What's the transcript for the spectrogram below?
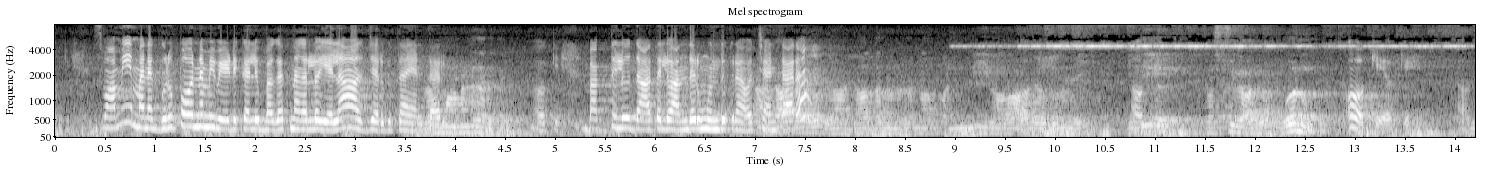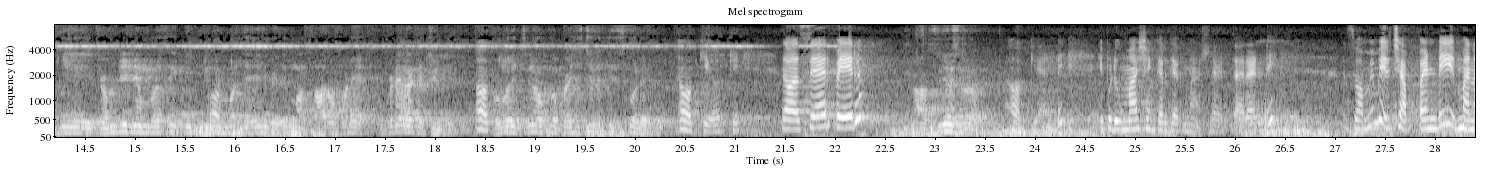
ఓకే. స్వామి మన గురు పౌర్ణమి వేడుకలు భగత్ నగర్లో ఎలా జరుగుతాయంటారు? ఓకే. భక్తులు దాతలు అందరూ ముందుకు రావచ్చు అంటారా ఓకే. ఓకే. ఓకే ఇది కమిటీ మెంబర్స్ గిఫ్ట్ మెంబర్స్ ఏం లేదు. మా సార్ ఒకడే ఒకటే కట్టించండి. ఓకే. ఒకరు ఇచ్చిన ఒక్క పైసా ఇచ్చిన తీసుకోలేదు. ఓకే సార్ పేరు? ఓకే అండి. ఇప్పుడు ఉమాశంకర్ గారు మాట్లాడతారండి స్వామి మీరు చెప్పండి మన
